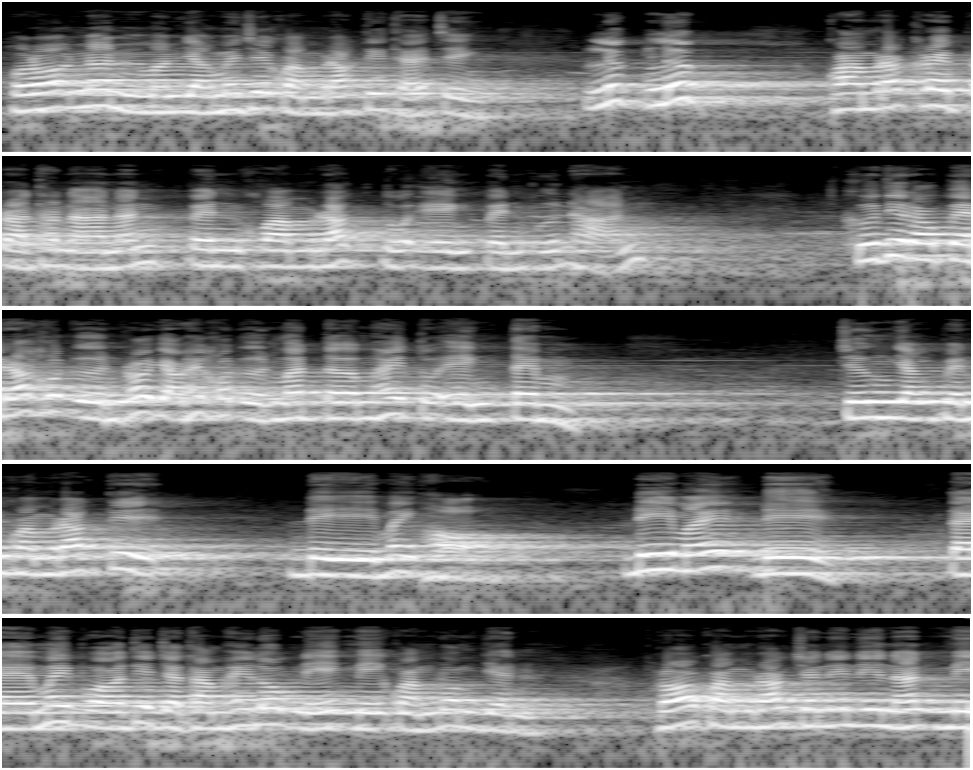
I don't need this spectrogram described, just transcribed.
เพราะนั่นมันยังไม่ใช่ความรักที่แท้จริง ลึกๆความรักใคร่ปรารถนานั้นเป็นความรักตัวเองเป็นพื้นฐาน คือที่เราไปรักคนอื่น เพราะอยากให้คนอื่นมาเติมให้ตัวเองเต็ม จึงยังเป็นความรักที่ดีไม่พอ ดีไหมดี แต่ไม่พอที่จะทำให้โลกนี้มีความร่มเย็น เพราะความรักชนิดนี้นั้นมี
